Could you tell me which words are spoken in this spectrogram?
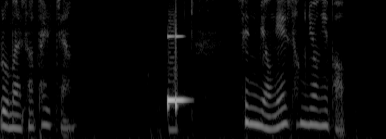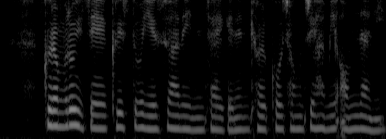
로마서 8장 생명의 성령의 법 그러므로 이제 그리스도 예수 안에 있는 자에게는 결코 정죄함이 없나니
